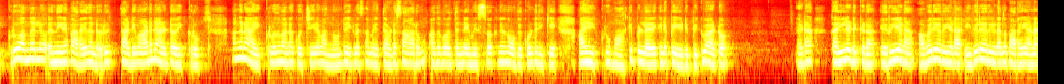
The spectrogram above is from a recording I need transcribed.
ഇക്രു വന്നല്ലോ എന്നിങ്ങനെ പറയുന്നുണ്ട്. ഒരു തടിമാടനാണ് കേട്ടോ ഇക്രു. അങ്ങനെ ഇക്രു എന്ന് പറഞ്ഞ കൊച്ചിങ്ങനെ വന്നുകൊണ്ടിരിക്കുന്ന സമയത്ത് അവിടെ സാറും അതുപോലെ തന്നെ മിസ്സും ഒക്കെ ഇങ്ങനെ നോക്കിക്കൊണ്ടിരിക്കുക ആ ഇക്രു ബാക്കി പിള്ളേരെ ഇങ്ങനെ പേടിപ്പിക്കുക കേട്ടോ എടാ കല്ലെടുക്കടാ എറിയടാ അവരെറിയടാ ഇവരെറിയടാ എന്ന് പറയാണ്.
